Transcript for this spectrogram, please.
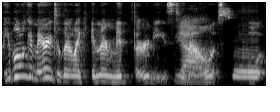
people don't get married till they're like in their mid 30s you Yeah. know so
